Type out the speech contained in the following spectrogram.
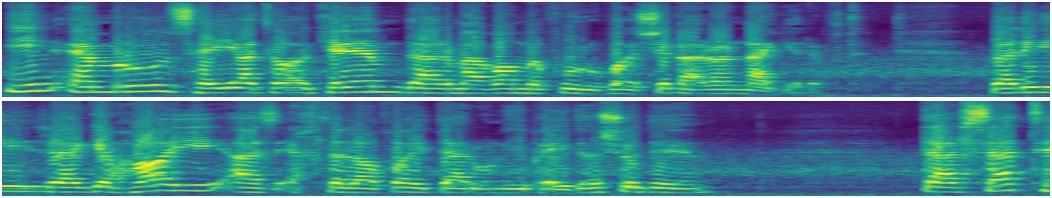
این امروز هیئت حاکم در مقام فروپاشی قرار نگرفته ولی رگه هایی از اختلاف های درونی پیدا شده. در سطح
